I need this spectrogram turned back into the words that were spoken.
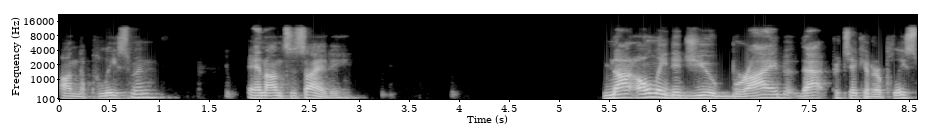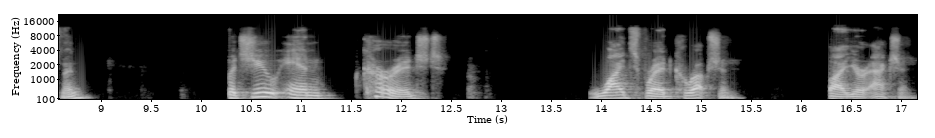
on the policeman, and on society. Not only did you bribe that particular policeman, but you encouraged widespread corruption by your action.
